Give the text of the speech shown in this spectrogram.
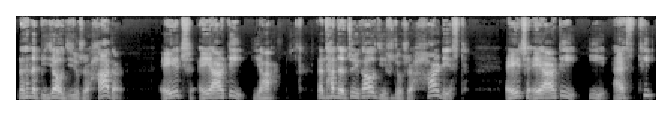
那它的比较级就是 harder，h a r d e r。那它的最高级是就是 hardest，h a r d e s t。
